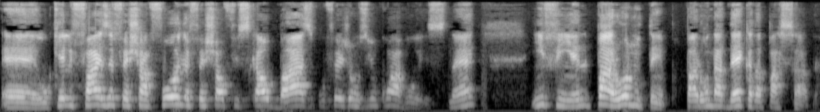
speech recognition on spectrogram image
É, o que ele faz é fechar folha, fechar o fiscal básico, o feijãozinho com arroz, né? Enfim, ele parou no tempo, parou na década passada.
